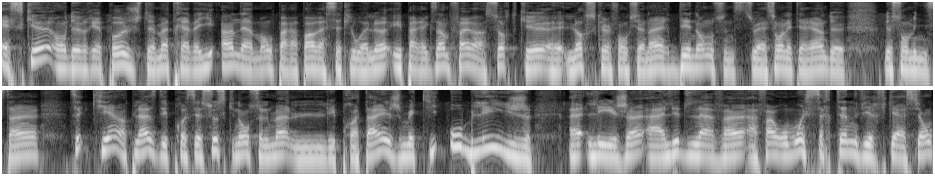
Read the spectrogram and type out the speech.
Est-ce que on devrait pas justement travailler en amont par rapport à cette loi-là et par exemple faire en sorte que euh, lorsqu'un fonctionnaire dénonce une situation à l'intérieur de, de son ministère, qu'il y ait en place des processus qui non seulement les protègent, mais qui obligent euh, les gens à aller de l'avant, à faire au moins certaines vérifications,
